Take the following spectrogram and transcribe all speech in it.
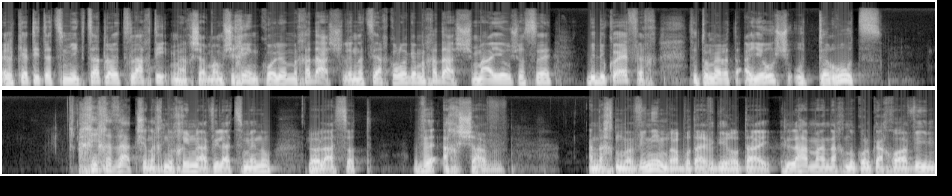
הלקטתי את עצמי, קצת לא הצלחתי, מעכשיו ממשיכים, כל יום מחדש, לנצח כל רגע מחדש. מה הייאוש עושה? בדיוק ההפך. זאת אומרת, הייאוש הוא תירוץ הכי חזק שאנחנו יכולים להביא לעצמנו לא לעשות. ועכשיו, אנחנו מבינים, רבותיי וגבירותיי, למה אנחנו כל כך אוהבים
